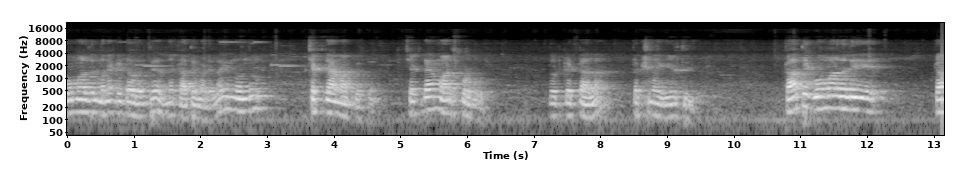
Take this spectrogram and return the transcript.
ಗೋಮಾಳದಲ್ಲಿ ಮನೆ ಕಟ್ಟೋರಂತೆ ಅದನ್ನ ಖಾತೆ ಮಾಡಿಲ್ಲ. ಇನ್ನೊಂದು ಚೆಕ್ ಡ್ಯಾಮ್ ಹಾಕಬೇಕು. ಚೆಕ್ ಡ್ಯಾಮ್ ಮಾಡಿಸ್ಕೊಡ್ಬೋದು. ದೊಡ್ಡ ಕಟ್ಟ ಅಲ್ಲ, ತಕ್ಷಣ ಹೇಳ್ತೀನಿ. ಖಾತೆ ಗೋಮಾಳದಲ್ಲಿ ಕಾ,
